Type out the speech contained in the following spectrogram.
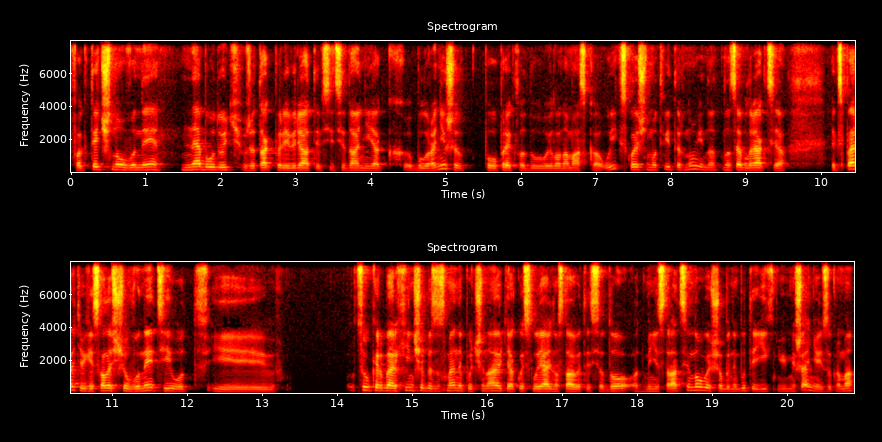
фактично вони не будуть вже так перевіряти всі ці дані, як було раніше, по прикладу Ілона Маска у X, колишньому Twitter. Ну і на, на це була реакція експертів, які сказали, що вони ті от і Цукерберг, інші бізнесмени починають якось лояльно ставитися до адміністрації нової, щоб не бути їхньою мішенью. І, зокрема,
